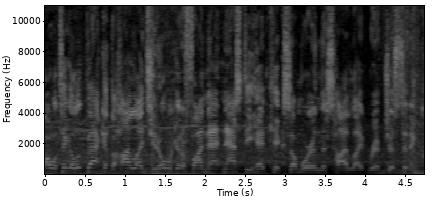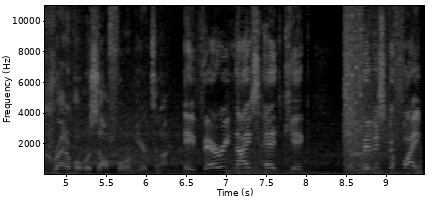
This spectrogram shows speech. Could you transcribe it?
All right, we'll take a look back at the highlights. You know we're going to find that nasty head kick somewhere in this highlight rip. Just an incredible result for him here tonight. A very nice head kick to finish the fight.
